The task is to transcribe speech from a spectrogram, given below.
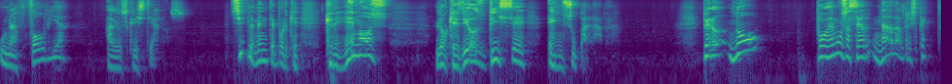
una fobia a los cristianos. Simplemente porque creemos lo que Dios dice en su palabra. Pero no podemos hacer nada al respecto.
